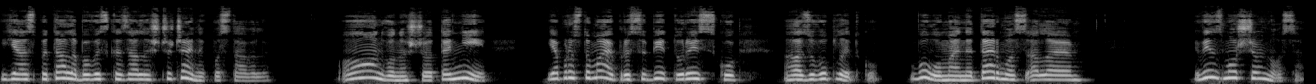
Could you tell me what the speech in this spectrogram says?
Я спитала, бо ви сказали, що чайник поставили. Он воно що, та ні. Я просто маю при собі туристську газову плитку. Був у мене термос, але. Він зморщив носа.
